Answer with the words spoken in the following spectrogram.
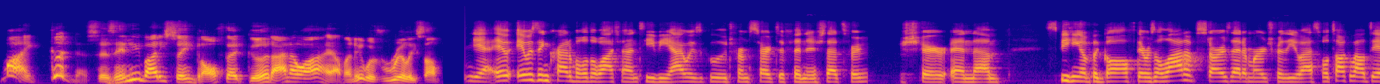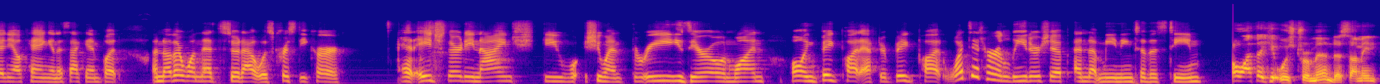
My goodness, has anybody seen golf that good? I know I haven't. It was really something. Yeah, it, it was incredible to watch on TV. I was glued from start to finish, that's for sure. And um, speaking of the golf, there was a lot of stars that emerged for the U.S. We'll talk about Danielle Kang in a second, but another one that stood out was Cristie Kerr. At age 39, she she went three zero and one, holding big putt after big putt. What did her leadership end up meaning to this team? Oh, I think it was tremendous. I mean,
